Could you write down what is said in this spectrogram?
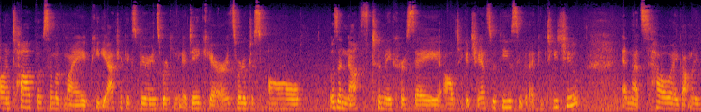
on top of some of my pediatric experience working in a daycare, it sort of just all was enough to make her say, I'll take a chance with you, see what I can teach you. And that's how I got my,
